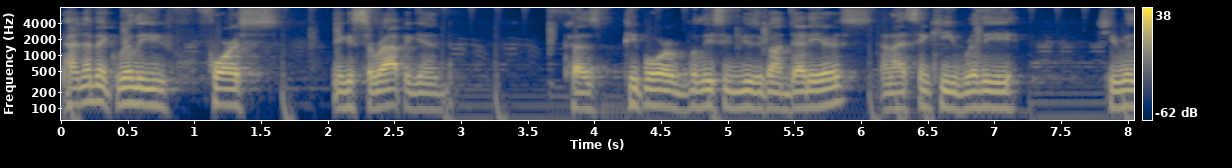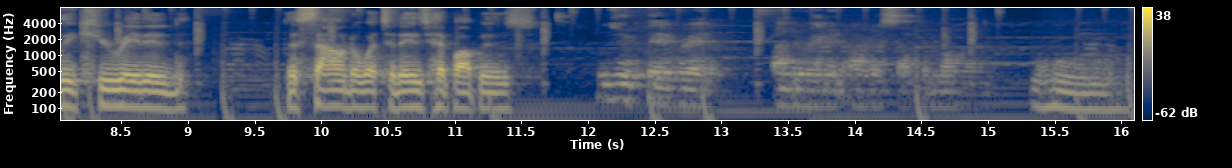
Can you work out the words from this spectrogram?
pandemic really forced niggas to rap again because people were releasing music on dead ears, and I think he really he really curated the sound of what today's hip hop is. Who's your favorite underrated artist at the moment? Ooh.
